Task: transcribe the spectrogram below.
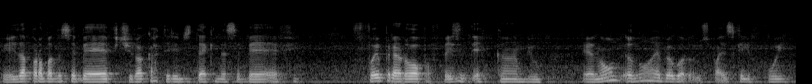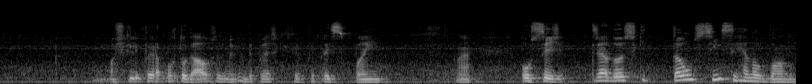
fez a prova da CBF, tirou a carteirinha de técnico da CBF, foi para a Europa, fez intercâmbio. Eu não, eu não lembro agora os países que ele foi. Acho que ele foi para Portugal, se não me engano, depois acho que ele foi para Espanha. Né? Ou seja, treinadores que estão sim se renovando.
